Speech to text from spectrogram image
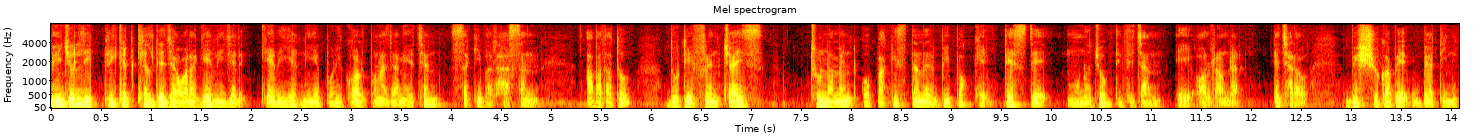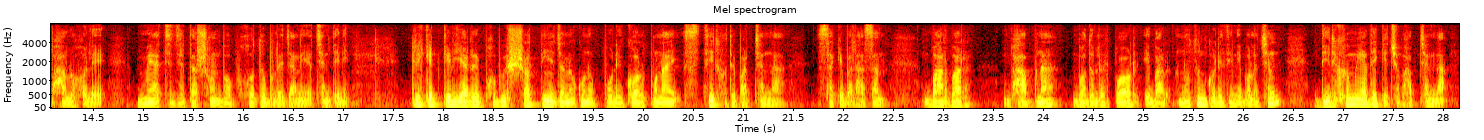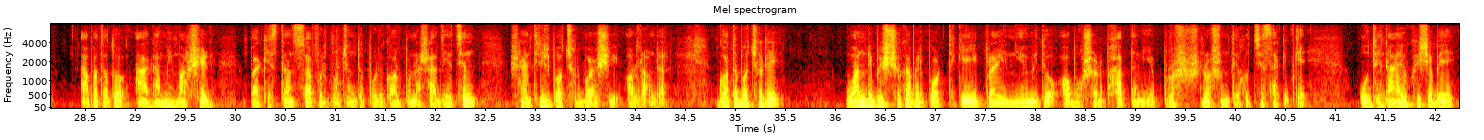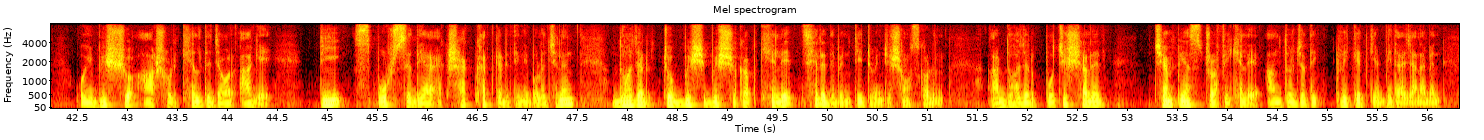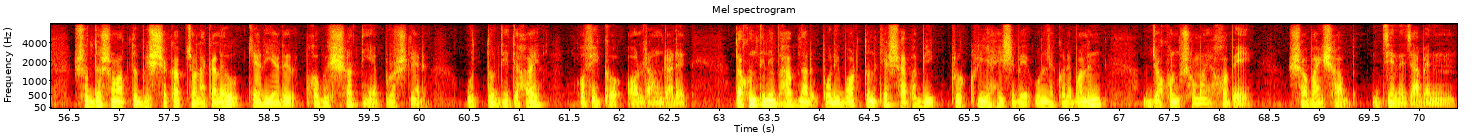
Major league cricket খেলতে যাওয়ার আগে নিজের ক্যারিয়ার নিয়ে পরিকল্পনা জানিয়েছেন সাকিব আল হাসান। আপাতত দুটি ফ্র্যাঞ্চাইজ টুর্নামেন্ট ও পাকিস্তানের বিপক্ষে টেস্টে মনোযোগ দিতে চান এই অলরাউন্ডার এছাড়াও বিশ্বকাপে ব্যাটিং ভালো হলে ম্যাচ জেতা সম্ভব হতো বলে জানিয়েছেন তিনি। ক্রিকেট ক্যারিয়ারের ভবিষ্যৎ নিয়ে যেন কোনো পরিকল্পনায় স্থির হতে পারছেন না সাকিব আল হাসান। বারবার ভাবনা বদলের পর এবার নতুন করে তিনি বলেছেন, দীর্ঘমেয়াদে কিছু ভাবছেন না। আপাতত আগামী মাসের পাকিস্তান সফর পর্যন্ত পরিকল্পনা সাজিয়েছেন সাঁত্রিশ বছর বয়সী অলরাউন্ডার। গত বছরে ওয়ানডে বিশ্বকাপের পর থেকেই প্রায় নিয়মিত অবসর ভাবনা নিয়ে প্রশ্ন শুনতে হচ্ছে সাকিবকে। অধিনায়ক হিসেবে ওই বিশ্ব আসর খেলতে যাওয়ার আগে টি স্পোর্টসে দেয়া এক সাক্ষাৎকারে তিনি বলেছিলেন, দু বিশ্বকাপ খেলে ছেড়ে দেবেন টি টোয়েন্টি সংস্করণ। আর দু হাজার পঁচিশ সালের চ্যাম্পিয়ন্স ট্রফি খেলে আন্তর্জাতিক ক্রিকেটকে বিদায় জানাবেন। সদ্য সমাপ্ত বিশ্বকাপ চলাকালেও ক্যারিয়ারের ভবিষ্যৎ নিয়ে প্রশ্নের উত্তর দিতে হয় অভিজ্ঞ অলরাউন্ডারের। তখন তিনি ভাবনার পরিবর্তনকে স্বাভাবিক প্রক্রিয়া হিসেবে উল্লেখ করে বলেন, যখন সময় হবে, সবাই সব জেনে যাবেন।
